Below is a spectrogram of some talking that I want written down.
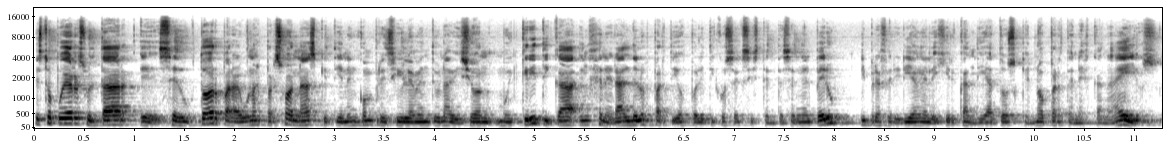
Esto puede resultar eh, seductor para algunas personas que tienen comprensiblemente una visión muy crítica en general de los partidos políticos existentes en el Perú y preferirían elegir candidatos que no pertenezcan a ellos.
